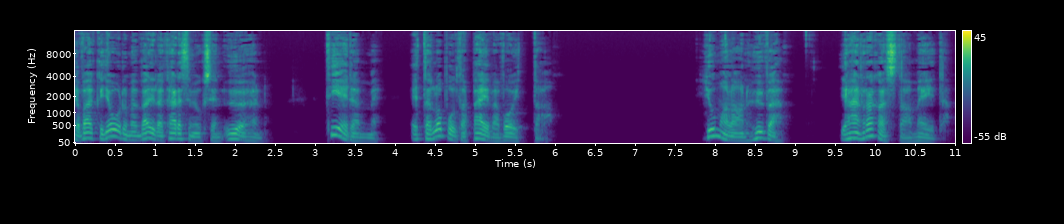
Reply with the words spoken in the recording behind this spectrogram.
Ja vaikka joudumme välillä kärsimyksen yöhön, tiedämme, että lopulta päivä voittaa. Jumala on hyvä ja hän rakastaa meitä.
